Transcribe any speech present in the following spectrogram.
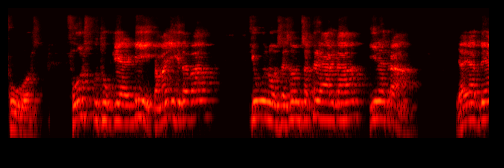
फोर्स फोर्स पुथोके आईडी कमाई kiuno se on sakrarga inatra. Ya ya de.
